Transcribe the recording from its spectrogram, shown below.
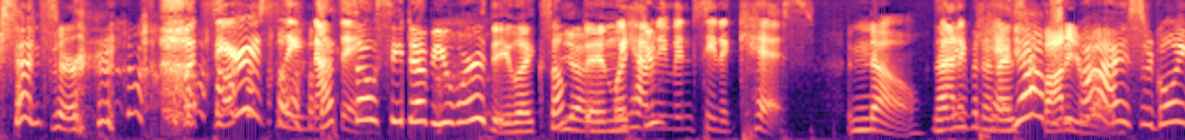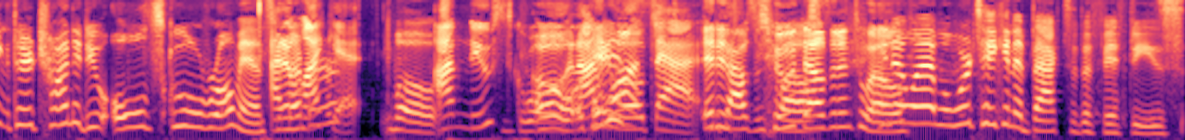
censor. but seriously, nothing. That's so CW worthy. Like something. Yeah. Like we haven't even seen a kiss. No. not, not a even a kiss. nice Yeah, body you rub. guys, they're going. They're trying to do old school romance. I don't like it. Well, I'm new school, Oh, and okay, I well, want that. It is 2012. 2012. You know what? Well, we're taking it back to the 50s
